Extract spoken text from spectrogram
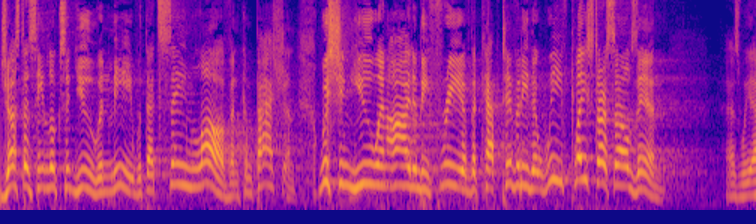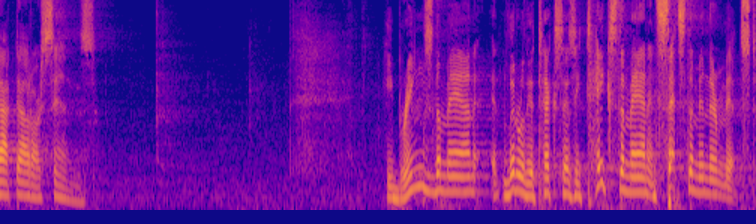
Just as He looks at you and me with that same love and compassion, wishing you and I to be free of the captivity that we've placed ourselves in as we act out our sins. He brings the man, literally, the text says, He takes the man and sets them in their midst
